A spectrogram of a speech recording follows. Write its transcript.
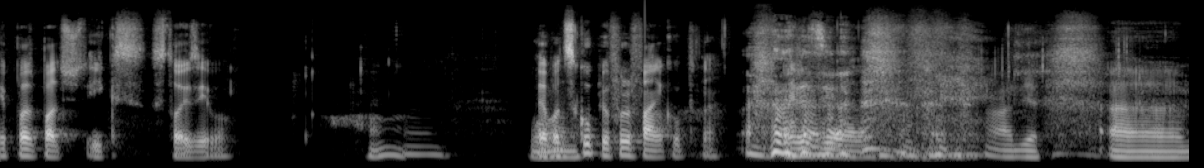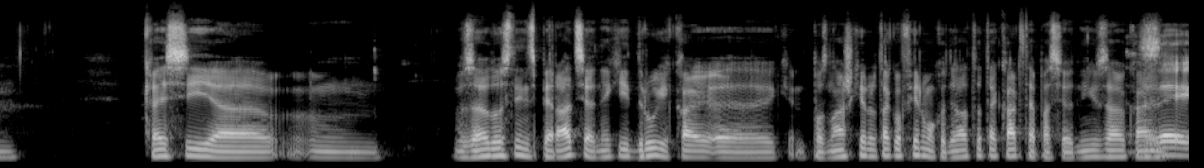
je pa pač X, 100 izzivov. Je pa skupaj full fun kup, ne. Adje. Um, kaj si uh, um, vzel dosti inspiracije od nekih drugih, kaj, uh, poznaš kjer tako firmo, ko dela te karte, pa si od njih vzel kaj? Zdaj,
